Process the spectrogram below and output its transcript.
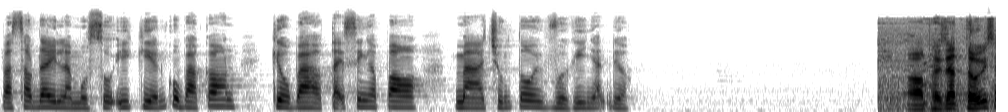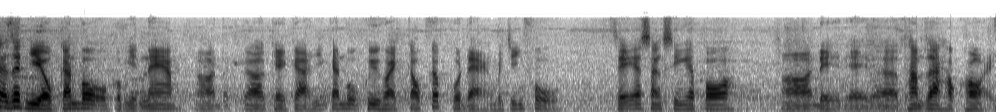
Và sau đây là một số ý kiến của bà con kiều bào tại Singapore mà chúng tôi vừa ghi nhận được. À, thời gian tới sẽ rất nhiều cán bộ của Việt Nam, à, à kể cả những cán bộ quy hoạch cao cấp của Đảng và Chính phủ sẽ sang Singapore à, để, để à, tham gia học hỏi.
